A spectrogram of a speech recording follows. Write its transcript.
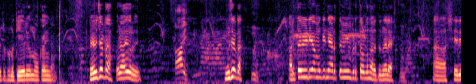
ഇട്ടിട്ടുണ്ട്. കയറി ഒന്ന് നോക്കാൻ കാണാം. വേവിച്ചേട്ടാ ഒരായി പറഞ്ഞു. ഹായ്. ചേട്ടാ അടുത്ത വീഡിയോ നമുക്ക് ഇനി അടുത്ത മീൻ പിടുത്തമുള്ള സ്ഥലത്തുനിന്ന് അല്ലേ? ആ ശരി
